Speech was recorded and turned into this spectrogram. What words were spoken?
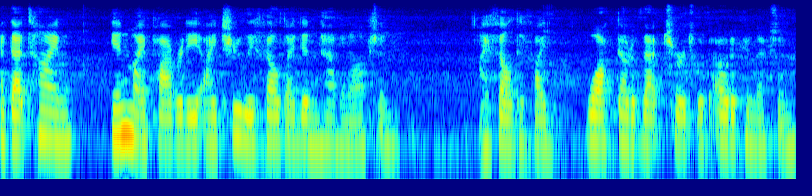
At that time, in my poverty, I truly felt I didn't have an option. I felt if I walked out of that church without a connection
